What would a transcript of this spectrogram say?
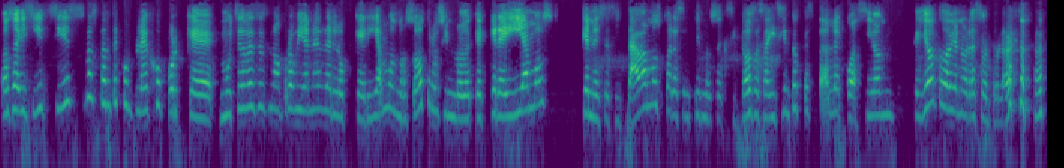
O sea, y sí, sí es bastante complejo porque muchas veces no proviene de lo que queríamos nosotros, sino de que creíamos que necesitábamos para sentirnos exitosas. Ahí siento que está la ecuación que yo todavía no he resuelto, la verdad.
